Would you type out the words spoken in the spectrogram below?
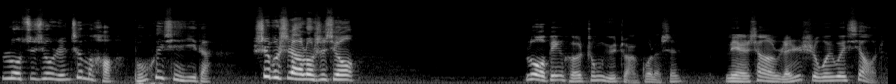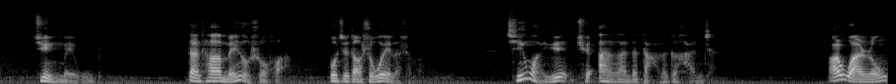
洛师兄人这么好，不会介意的，是不是啊，洛师兄？”骆冰河终于转过了身，脸上仍是微微笑着，俊美无比。但他没有说话，不知道是为了什么。秦婉约却暗暗的打了个寒颤，而婉容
